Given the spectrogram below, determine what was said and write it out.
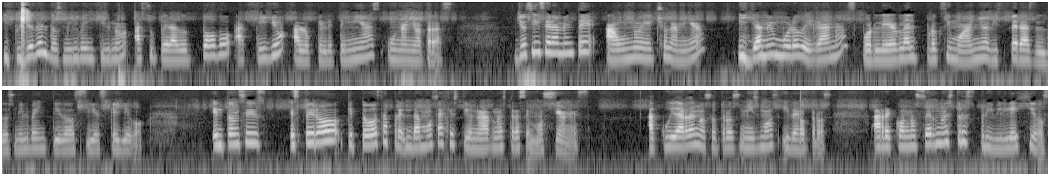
y tu yo del 2021 ha superado todo aquello a lo que le temías un año atrás. Yo sinceramente aún no he hecho la mía, y ya me muero de ganas por leerla el próximo año a vísperas del 2022 si es que llegó. Entonces, espero que todos aprendamos a gestionar nuestras emociones, a cuidar de nosotros mismos y de otros, a reconocer nuestros privilegios,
